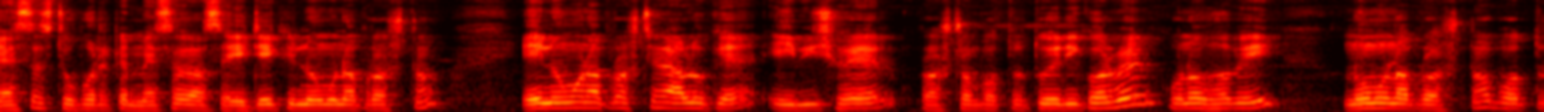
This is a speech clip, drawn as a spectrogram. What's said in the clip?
মেসেজটার উপর একটা মেসেজ আছে এটি একটি নমুনা প্রশ্ন? এই নমুনা প্রশ্নের আলোকে এই বিষয়ের প্রশ্নপত্র তৈরি করবেন কোনোভাবেই নমুনা প্রশ্নপত্র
